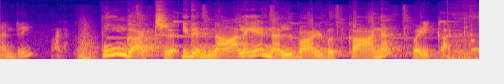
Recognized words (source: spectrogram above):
நன்றி வணக்கம். பூங்காற்று இது நாளைய நல்வாழ்வுக்கான வழிகாட்டி.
